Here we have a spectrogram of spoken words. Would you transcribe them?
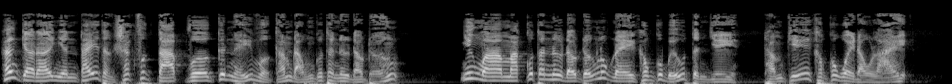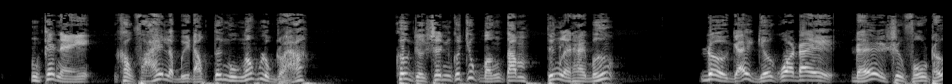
hắn chờ đợi nhìn thấy thần sắc phức tạp vừa kinh hỉ vừa cảm động của thanh hư đạo trưởng. Nhưng mà mặt của thanh hư đạo trưởng lúc này không có biểu tình gì, thậm chí không có quay đầu lại. Cái này không phải là bị độc tới ngu ngốc luôn rồi hả? Khương Trường Sinh có chút bận tâm, tiến lên hai bước. Đưa giải dược qua đây để sư phụ thử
